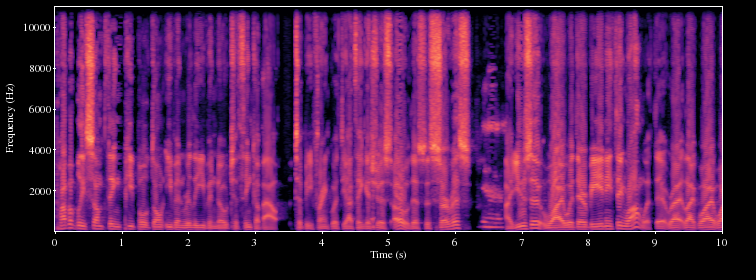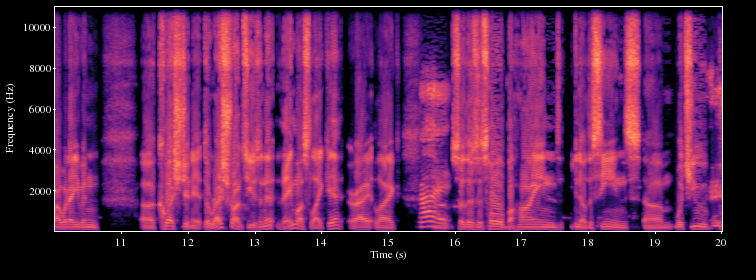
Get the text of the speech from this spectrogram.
probably something people don't even really even know to think about to be frank with you. I think it's just, oh, this is service. Yeah. I use it. Why would there be anything wrong with it? Right? Like why why would I even uh, question it? The restaurant's using it. They must like it, right? Like right. Um, so there's this whole behind, you know, the scenes, um, which you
